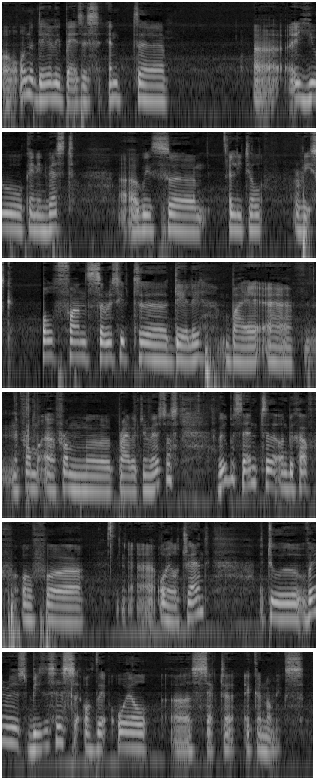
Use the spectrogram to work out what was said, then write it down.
on a daily basis. And uh, uh, you can invest uh, with a little risk. All funds received daily by from from private investors will be sent on behalf of oil trend to various businesses of the oil uh, sector economics, uh,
